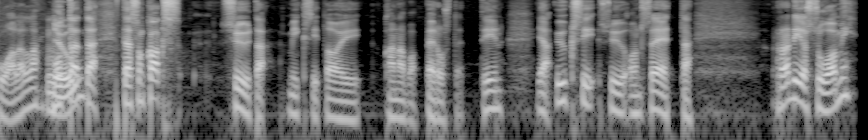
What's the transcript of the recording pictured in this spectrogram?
puolella, Juu. mutta että, tässä on kaksi syytä, miksi toi kanava perustettiin. Ja yksi syy on se, että Radio Suomi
